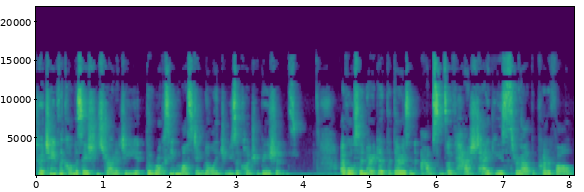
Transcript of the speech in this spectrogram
To achieve the conversation strategy, the Roxy must acknowledge user contributions. I've also noted that there is an absence of hashtag use throughout the profile,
